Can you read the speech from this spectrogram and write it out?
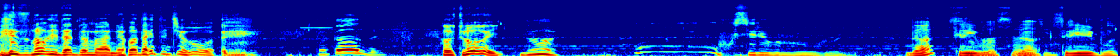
Він знов йде до мене, гадайте чого. Показуй. Готовий? Давай. Ух, серебровий. Да? Срібло. Да, срібло.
